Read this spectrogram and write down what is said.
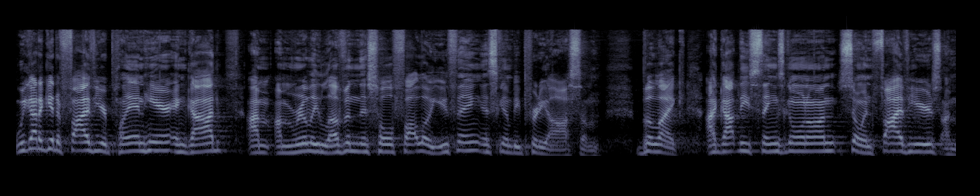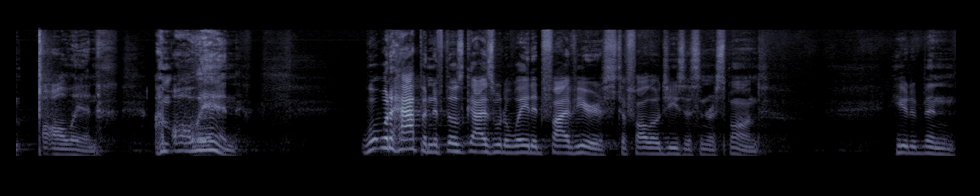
we got to get a five year plan here. And God, I'm I'm really loving this whole follow you thing. It's gonna be pretty awesome. But like I got these things going on, so in five years I'm all in. I'm all in. What would have happened if those guys would have waited five years to follow Jesus and respond? He would have been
